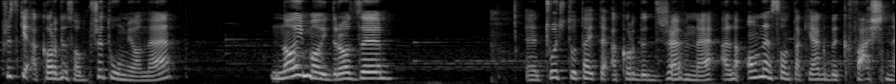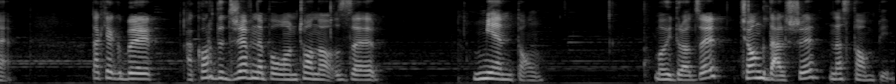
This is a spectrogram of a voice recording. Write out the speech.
Wszystkie akordy są przytłumione. No i moi drodzy, e, czuć tutaj te akordy drzewne, ale one są tak jakby kwaśne. Tak jakby akordy drzewne połączono z miętą. Moi drodzy, ciąg dalszy nastąpi.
